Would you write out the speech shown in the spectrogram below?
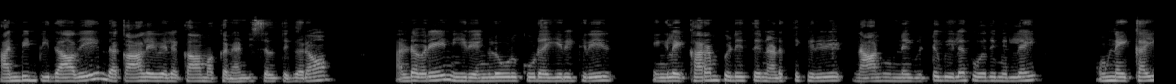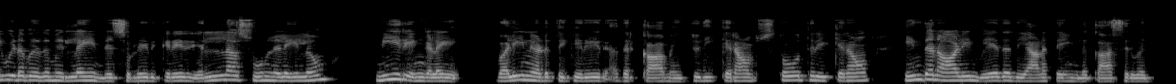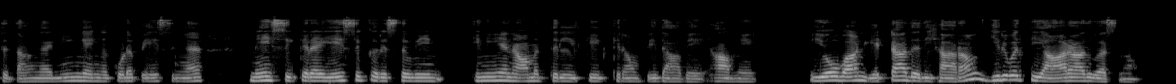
அன்பின் பிதாவே இந்த காலை வேலைக்கா நன்றி செலுத்துகிறோம். அண்டவரே நீர் எங்களோடு கூட இருக்கிறீர். எங்களை கரம் பிடித்து நடத்துகிறீர். நான் உன்னை விட்டு விலகுவதும் இல்லை. உன்னை கைவிடுவதும் இல்லை என்று சொல்லியிருக்கிறீர். எல்லா சூழ்நிலையிலும் நீர் எங்களை வழி நடத்துகிறீர். அதற்காமை துதிக்கிறோம் ஸ்தோத்திரிக்கிறோம். இந்த நாளின் வேத தியானத்தை எங்களுக்கு ஆசீர்வதித்து தாங்க. நீங்க எங்க கூட பேசுங்க. நேசிக்கிற இயேசு கிறிஸ்துவின் இனிய நாமத்தில் கேட்கிறோம் பிதாவே ஆமென். யோவான் எட்டாவது அதிகாரம் இருபத்தி ஆறாவது வசனம்.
